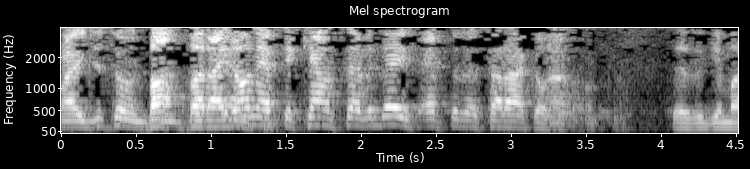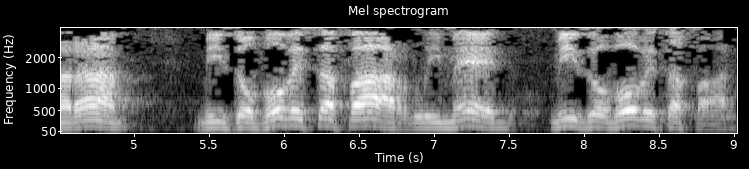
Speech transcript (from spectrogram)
I just don't. But but I don't have to count seven days after the tzara goes oh, away. okay. Says the Gemara, mizovo v'safar limed mizovo v'safar.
